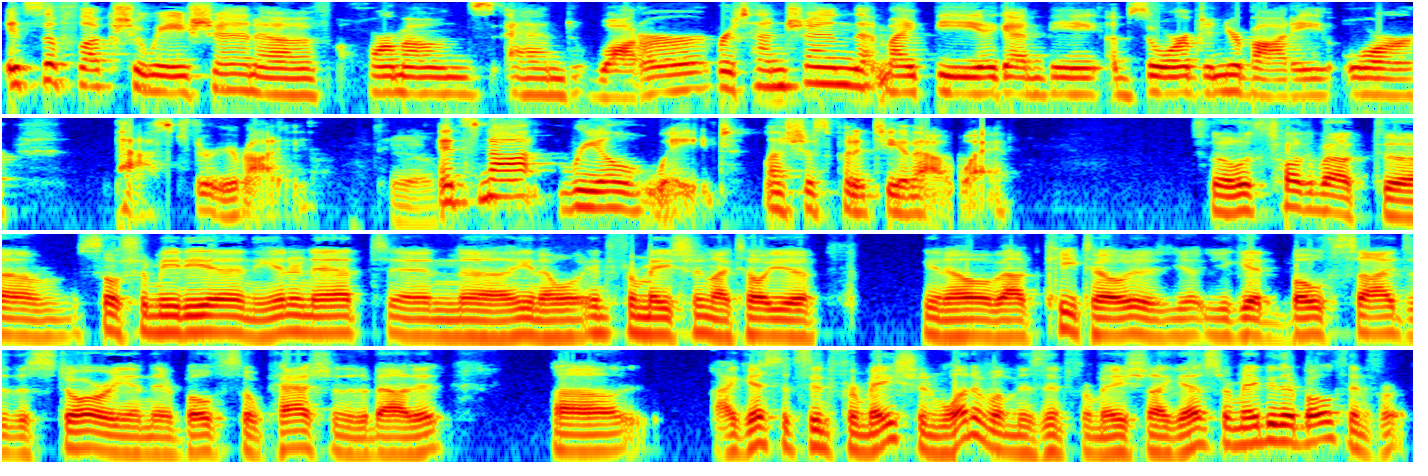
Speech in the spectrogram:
it's the fluctuation of hormones and water retention that might be again being absorbed in your body or passed through your body. Yeah. It's not real weight. Let's just put it to you that way. So let's talk about um, social media and the internet and uh, you know information. I tell you, you know about keto. You, you, get both sides of the story, and they're both so passionate about it. Uh, I guess it's information. One of them is information, I guess, or maybe they're both inf-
